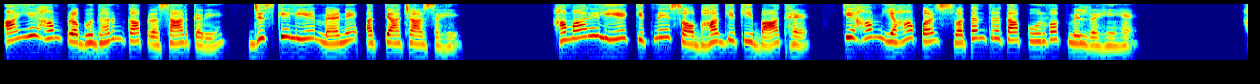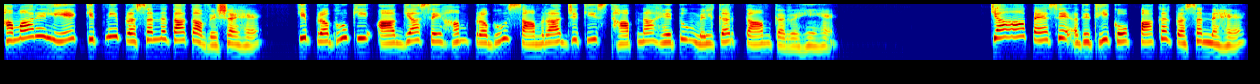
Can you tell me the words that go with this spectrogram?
आइए हम प्रभु धर्म का प्रसार करें, जिसके लिए मैंने अत्याचार सहे। हमारे लिए कितने सौभाग्य की बात है कि हम यहाँ पर स्वतंत्रता पूर्वक मिल रहे हैं। हमारे लिए कितनी प्रसन्नता का विषय है कि प्रभु की आज्ञा से हम प्रभु साम्राज्य की स्थापना हेतु मिलकर काम कर रहे हैं। क्या आप ऐसे अतिथि को पाकर प्रसन्न हैं,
